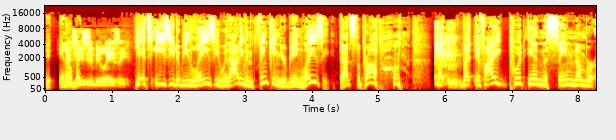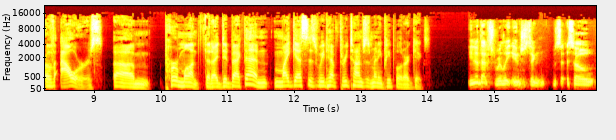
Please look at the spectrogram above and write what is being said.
you know it's but- easy to be lazy. yeah, it's easy to be lazy without even thinking you're being lazy. That's the problem. but but if I put in the same number of hours um, per month that I did back then, my guess is we'd have three times as many people at our gigs. You know, that's really interesting. So,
